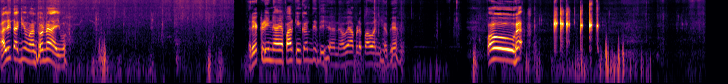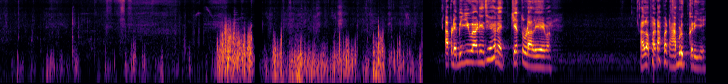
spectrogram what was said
હાલીતા ગયું, વાંધો ના આવ્યો. રેકડીને અહીંયા પાર્કિંગ કરી દીધી છે અને હવે આપણે પાવાની છે ભેહું. ઓ હે. આપણે બીજી વાડીથી છે ને, ચેતુડા લઈ આવ્યા. હાલો, ફટાફટ હાબડુક કરી જઈ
